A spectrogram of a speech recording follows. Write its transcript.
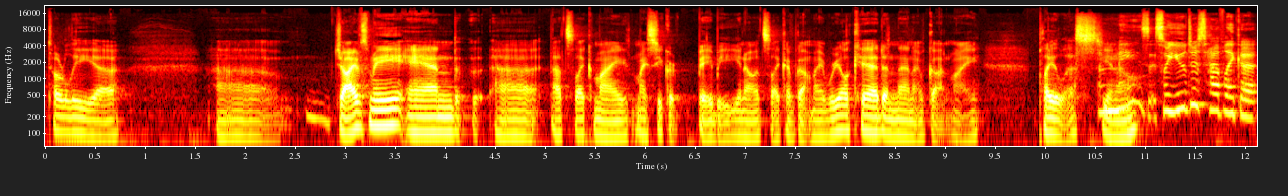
totally uh, uh, jives me, and uh, that's like my my secret baby. You know, it's like I've got my real kid, and then I've got my playlist. You know, Amazing. So you just have like a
